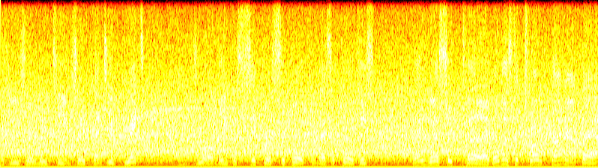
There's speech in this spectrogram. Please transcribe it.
As usual, the team showed plenty of grit and drew on support from their supporters. They were superb, almost a 12th man out there.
